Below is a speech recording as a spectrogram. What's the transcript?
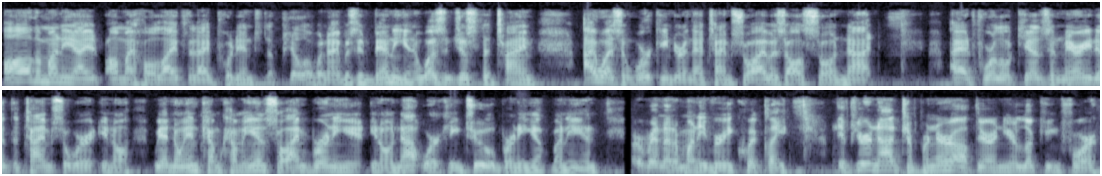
all the money I had all my whole life that I put into the pillow when I was inventing it. It wasn't just the time I wasn't working during that time, so I was also not. I had four little kids and married at the time, so we're you know we had no income coming in, so I'm burning you know, not working too, burning up money, and I ran out of money very quickly. If you're an entrepreneur out there and you're looking for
